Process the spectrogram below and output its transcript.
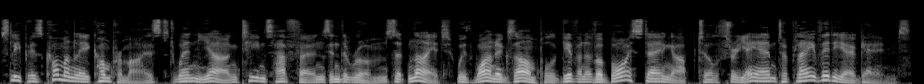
Sleep is commonly compromised when young teens have phones in the rooms at night, with one example given of a boy staying up till 3 a.m. to play video games.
